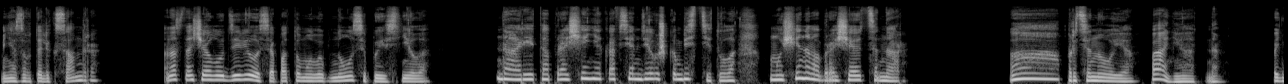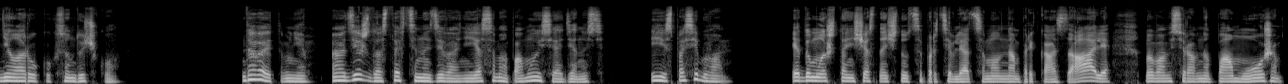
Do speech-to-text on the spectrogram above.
Меня зовут Александра?» Она сначала удивилась, а потом улыбнулась и пояснила. «Нари — это обращение ко всем девушкам без титула. К мужчинам обращаются Нар. «А, — протянула я, — понятно». Подняла руку к сундучку. «Давай это мне. Одежду оставьте на диване. Я сама помоюсь и оденусь. И спасибо вам». Я думала, что они сейчас начнут сопротивляться, мол, нам приказали, мы вам все равно поможем.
